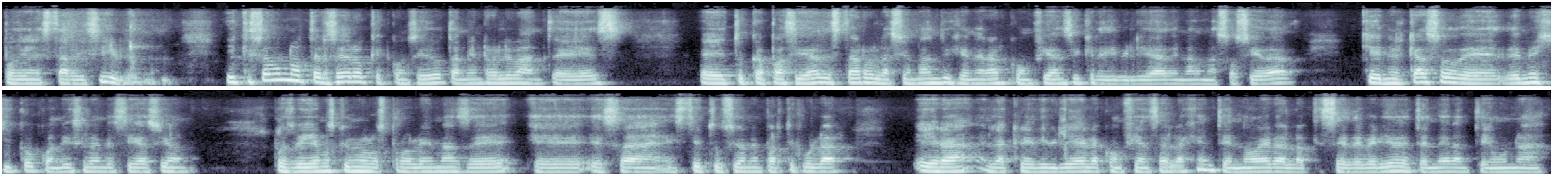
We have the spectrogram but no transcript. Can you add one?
podrían estar visibles. Y quizá uno tercero que considero también relevante es eh, tu capacidad de estar relacionando y generar confianza y credibilidad en una sociedad, que en el caso de, México, cuando hice la investigación, pues veíamos que uno de los problemas de eh, esa institución en particular era la credibilidad y la confianza de la gente, no era lo que se debería de tener ante una,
